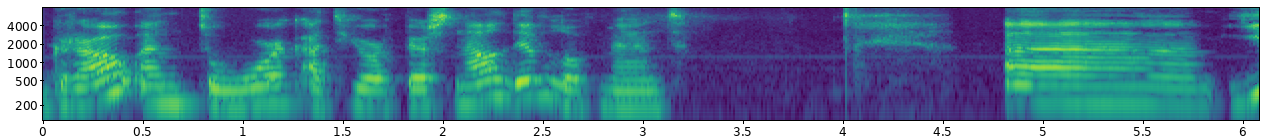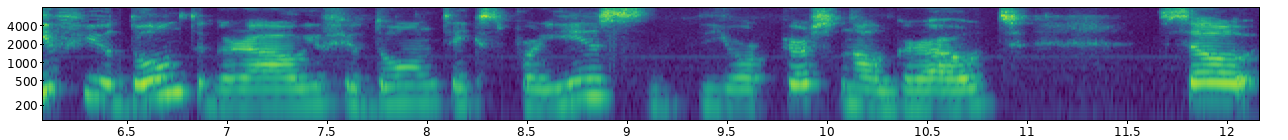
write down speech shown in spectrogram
grow and to work at your personal development um, if you don't grow, if you don't experience your personal growth, so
